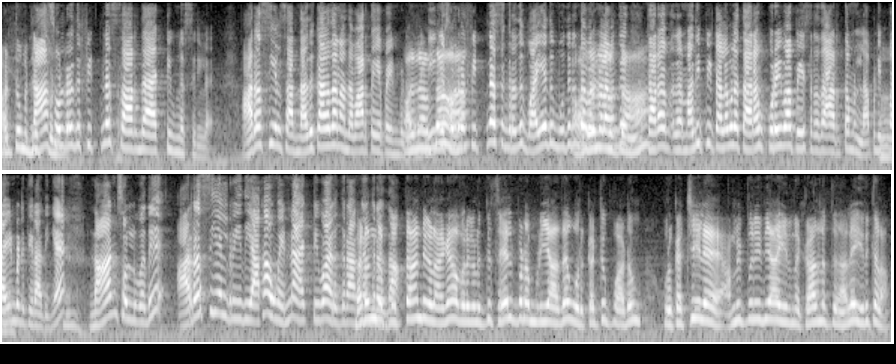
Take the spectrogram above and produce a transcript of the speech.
அடுத்தவங்க நான். சொல்றது ஃபிட்னஸ் சார்ந்த ஆக்டிவ்னஸ் இல்ல. அரசியல் சார்ந்த அதுக்காக தான் நான் அந்த வார்த்தையை பயன்படுத்துறேன். நீங்க சொல்ற ஃபிட்னஸ்ங்கிறது வயது முதிர்ந்தவர்களை வந்து தர மதிப்பீட்டு அளவுல தர குறைவா பேசுறதா அர்த்தம் இல்ல. அப்படி பயன்படுத்திடாதீங்க நான் சொல்லுவது அரசியல் ரீதியாக அவங்க என்ன ஆக்டிவா கடந்த தான். பத்தாண்டுகளாக அவர்களுக்கு செயல்பட முடியாத ஒரு கட்டுப்பாடும் ஒரு கட்சியிலே அமைப்பு ரீதியாக இருந்த காரணத்தினாலே இருக்கலாம்.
